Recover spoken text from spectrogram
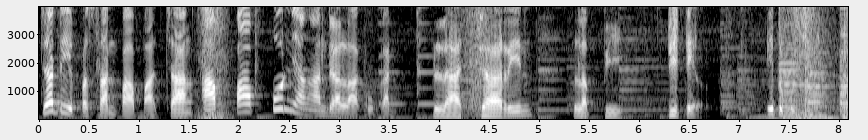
jadi pesan Papa Chang, apa pun yang Anda lakukan, belajarin lebih detail. Itu kuncinya.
